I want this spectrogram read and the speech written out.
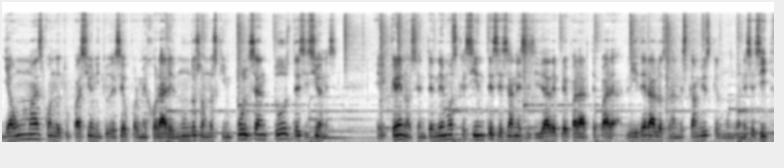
y aún más cuando tu pasión y tu deseo por mejorar el mundo son los que impulsan tus decisiones. Eh, créenos, entendemos que sientes esa necesidad de prepararte para liderar los grandes cambios que el mundo necesita.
